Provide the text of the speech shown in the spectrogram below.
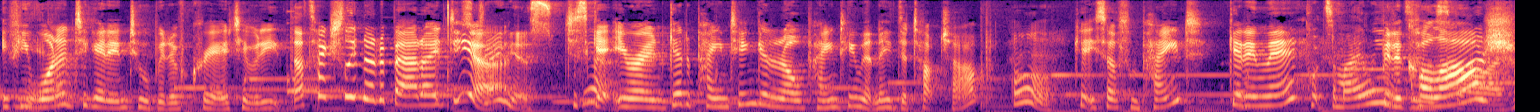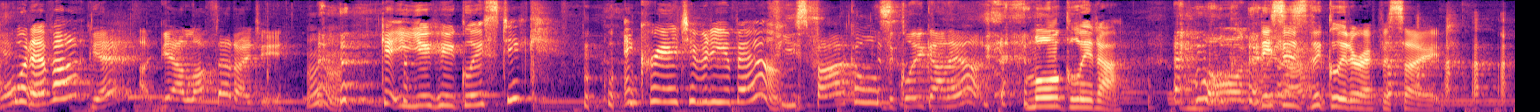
If you wanted to get into a bit of creativity, that's actually not a bad idea. genius. Just Yeah. get your own, get a painting, get an old painting that needs a touch up. Oh. Get yourself some paint. Get in there. Put some aliens bit of in the collage, sky, yeah. whatever. Yeah, yeah, I love that idea. Mm. Get your yoo-hoo glue stick, and creativity about. A few abounds. sparkles. The glue gun out. More glitter. More This is the glitter episode.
